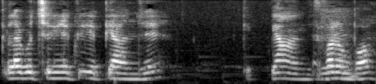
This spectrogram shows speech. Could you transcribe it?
Con la gocciolina qui che piange. Che piange. Fare un po'.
